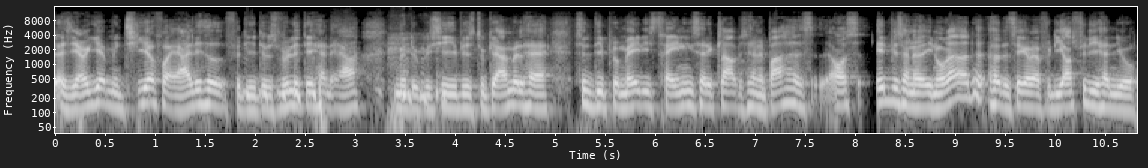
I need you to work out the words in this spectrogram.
Altså, jeg vil give ham en tiger for ærlighed, fordi det er jo selvfølgelig det, han er. Men du kan sige, hvis du gerne vil have sådan en diplomatisk træning, så er det klart, hvis han bare havde også, et hvis han havde ignoreret det, havde det sikkert været, fordi også fordi han jo,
